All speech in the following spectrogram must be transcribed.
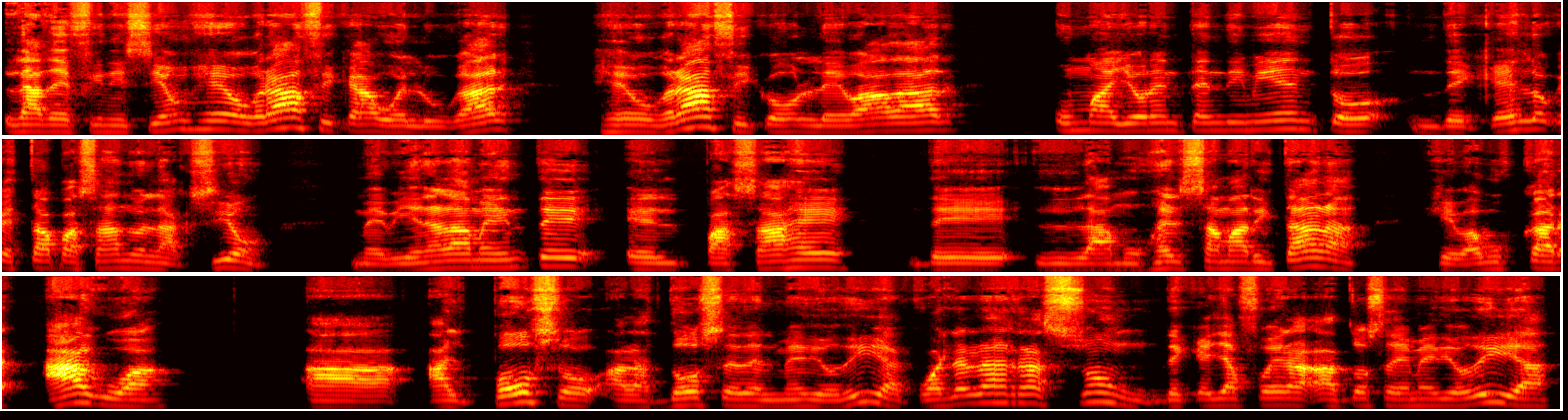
la definición geográfica o el lugar geográfico le va a dar un mayor entendimiento de qué es lo que está pasando en la acción. Me viene a la mente el pasaje de la mujer samaritana que va a buscar agua al pozo a las 12 del mediodía. ¿Cuál es la razón de que ella fuera a las 12 de mediodía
